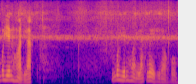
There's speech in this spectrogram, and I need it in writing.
บ่เห็นหอดลักบ่เห็นหอดลักเลยพี่น้องผม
